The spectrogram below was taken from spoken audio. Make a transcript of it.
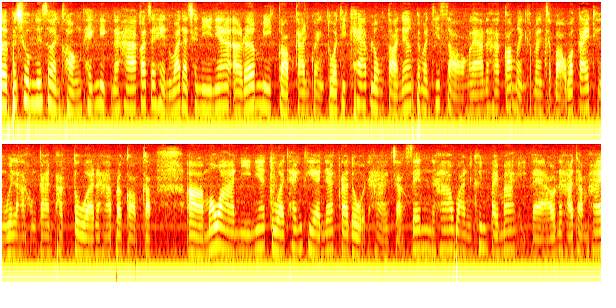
เปิดประชุมในส่วนของเทคนิคนะคะ ก็จะเห็นว่าดัชนีเนี่ยเริ่มมีกรอบการแกว่งตัวที่แคบลงต่อเนื่องเป็นวันที่ 2 แล้วนะคะ ก็เหมือนกำลังจะบอกว่าใกล้ถึงเวลาของการพักตัวนะคะ ประกอบกับเมื่อวานนี้เนี่ยตัวแท่งเทียนเนี่ยกระโดดห่างจากเส้น 5 วันขึ้นไปมากอีกแล้วนะคะทำให้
